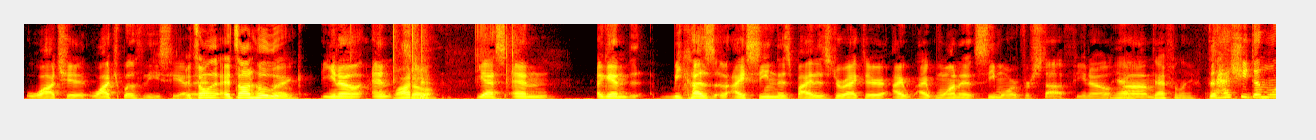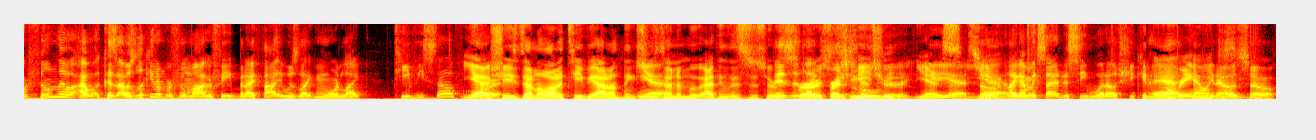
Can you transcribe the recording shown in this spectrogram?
Watch it. Watch both of these together. It's only it's on Hulu. like you know and Watch so, it. Yes, and again, because I seen this by this director, I, I want to see more of her stuff. You know, Yeah, um, definitely. Has she done more film though? I because I, was looking up her filmography, but I thought it was like more like TV stuff. Yeah, or- she's done a lot of TV. I don't think she's Yeah. done a movie. I think this is her This first, is like first feature. movie. Yes. Yeah, yeah. So Yeah. like, I'm excited to see what else she can Yeah, bring. You know, so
